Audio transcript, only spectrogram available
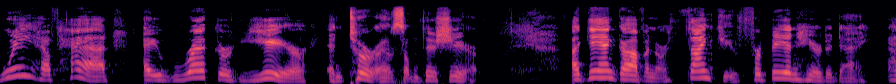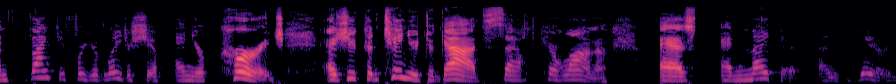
we have had a record year in tourism this year. Again, Governor, thank you for being here today. And thank you for your leadership and your courage as you continue to guide South Carolina as, and make it a very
